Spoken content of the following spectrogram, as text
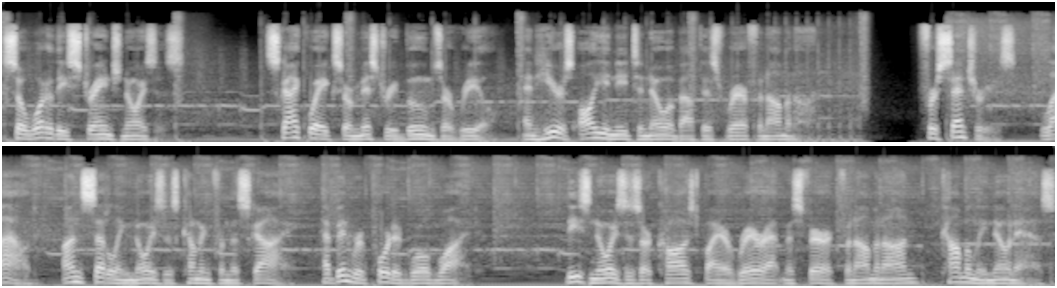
So what are these strange noises? Skyquakes or mystery booms are real, and here's all you need to know about this rare phenomenon. For centuries, loud, unsettling noises coming from the sky have been reported worldwide. These noises are caused by a rare atmospheric phenomenon, commonly known as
